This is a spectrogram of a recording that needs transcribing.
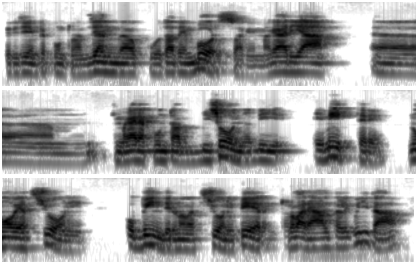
per esempio, appunto un'azienda quotata in borsa che magari ha, ehm, che magari appunto ha bisogno di emettere nuove azioni o vendere nuove azioni per trovare alta liquidità,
